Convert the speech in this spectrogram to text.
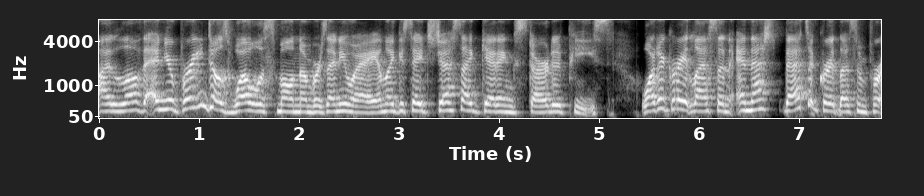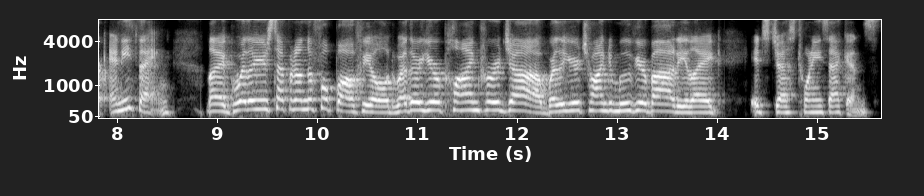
I love that. And your brain does well with small numbers anyway. And like you say, it's just that getting started piece what a great lesson. And that's that's a great lesson for anything. Like whether you're stepping on the football field, whether you're applying for a job, whether you're trying to move your body, like it's just 20 seconds.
